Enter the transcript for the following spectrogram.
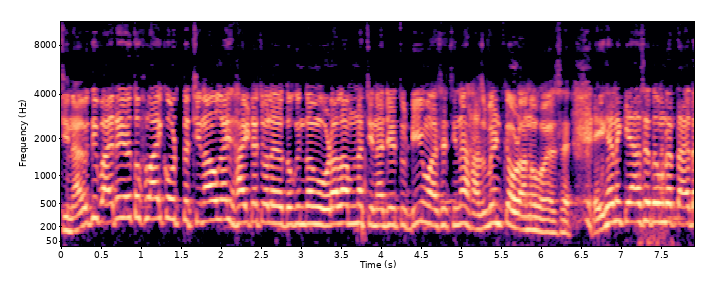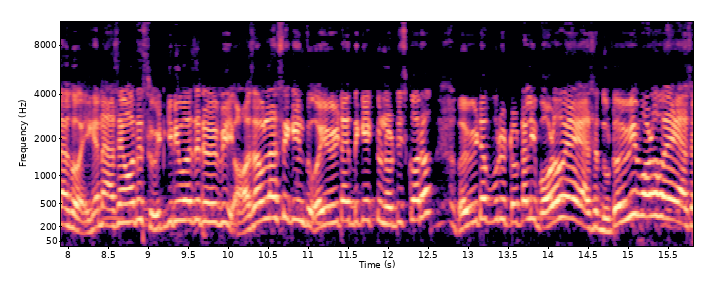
চীনা যদি বাইরে যেত ফ্লাই করতে, চীনাও গাইজ হাইটে চলে যেত, কিন্তু আমি ওড়ালাম না। চীনা যেহেতু ডিম আছে চীনার হাজবেন্ডকে ওড়ানো হয়েছে। এইখানে কে আছে তোমরা তাই দেখো। এখানে আছে আমাদের সুইট গিরিবাসের বেবি অসাম লাগছে কিন্তু। ওই বেবিটার দিকে একটু নোটিস করো। ওই বেবিটা পুরো টোটালি বড় হয়ে গেছে দুটো বেবি বড় হয়ে গেছে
